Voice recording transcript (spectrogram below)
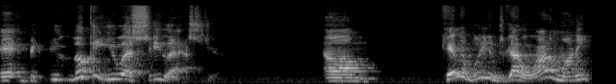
And look at USC last year. Um, Caleb Williams got a lot of money,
